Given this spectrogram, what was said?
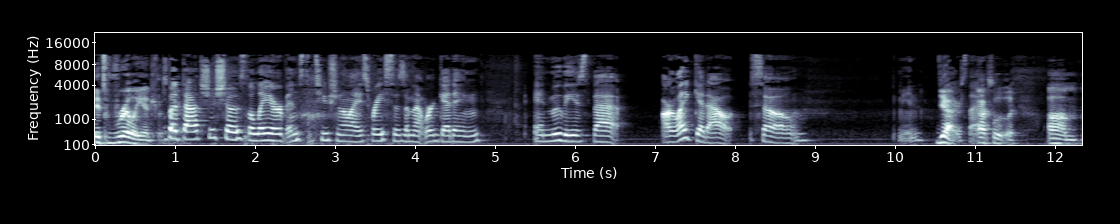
It's really interesting. But that just shows the layer of institutionalized racism that we're getting in movies that are like Get Out. So, I mean, Yeah, there's that. absolutely. Um,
